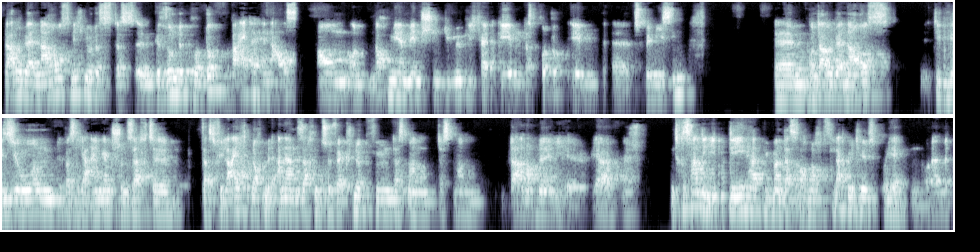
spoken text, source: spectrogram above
darüber hinaus nicht nur das, das äh, gesunde Produkt weiterhin ausbauen und noch mehr Menschen die Möglichkeit geben, das Produkt eben äh, zu genießen. Ähm, und darüber hinaus die Vision, was ich ja eingangs schon sagte, das vielleicht noch mit anderen Sachen zu verknüpfen, dass man, dass man da noch eine, ja, eine interessante Idee hat, wie man das auch noch vielleicht mit Hilfsprojekten oder mit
